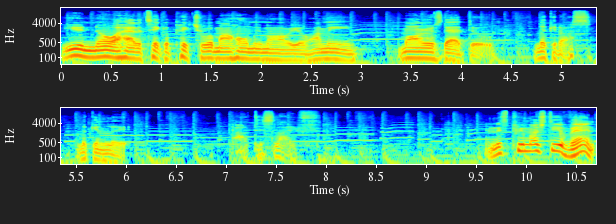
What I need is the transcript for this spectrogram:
You know I had to take a picture with my homie Mario. I mean, Mario's that dude. Look at us, looking lit. About this life. And it's pretty much the event.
